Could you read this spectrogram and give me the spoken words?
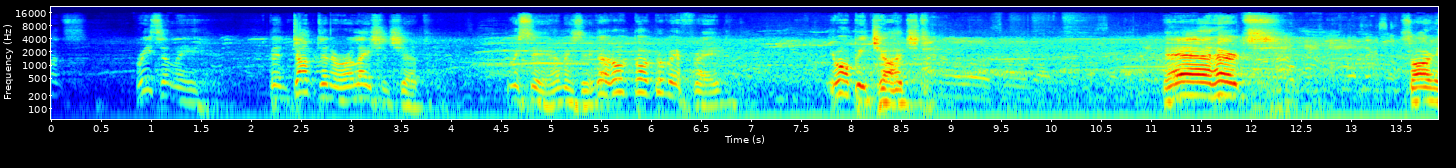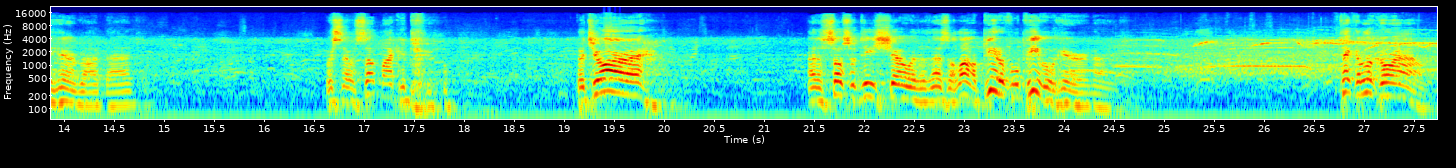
months recently been dumped in a relationship. Let me see, let me see. No, don't, don't, don't be afraid. You won't be judged. Yeah, it hurts. Sorry to hear about that. Wish there was something I could do. But you are at a Social D show where there's a lot of beautiful people here tonight. Take a look around.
